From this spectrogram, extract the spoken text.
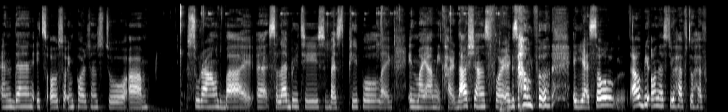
and then it's also important to. Um, surrounded by uh, celebrities, best people, like in Miami, Kardashians, for example. yeah, so I'll be honest, you have to have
